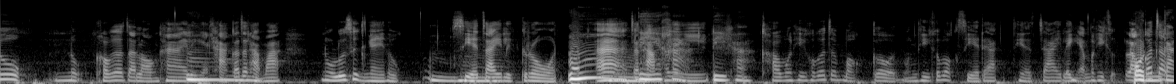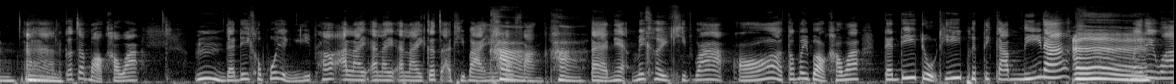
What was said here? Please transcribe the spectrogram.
ลูกหนูเขาก็จะร้องไห้อะไรเงี้ยค่ะอืมก็จะถามว่าหนูรู้สึกไงลูกอืม เสียใจหรือโกรธอืมอ่าจะดีถามเขาอค่ะย่างนี้ดีค่ะ เขาบางทีเขาก็จะบอกโกรธบางทีก็บอกเสียดายเสียใจอะไรเงี้ยบางทีเราปนก็จะกันอ่าอืมแล้วก็จะบอกเขาว่า อืมดัดดี้เขาพูดอย่างนี้ เพราะอะไรอะไรอะไรก็จะอธิบายให้ค่ะเขาฟังค่ะแต่เนี่ยไม่เคยคิดว่า อ๋อ ต้องไปบอกเขาว่าดัดดี้ดุที่พฤติกรรมนี้นะอ่าไม่ได้ว่า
